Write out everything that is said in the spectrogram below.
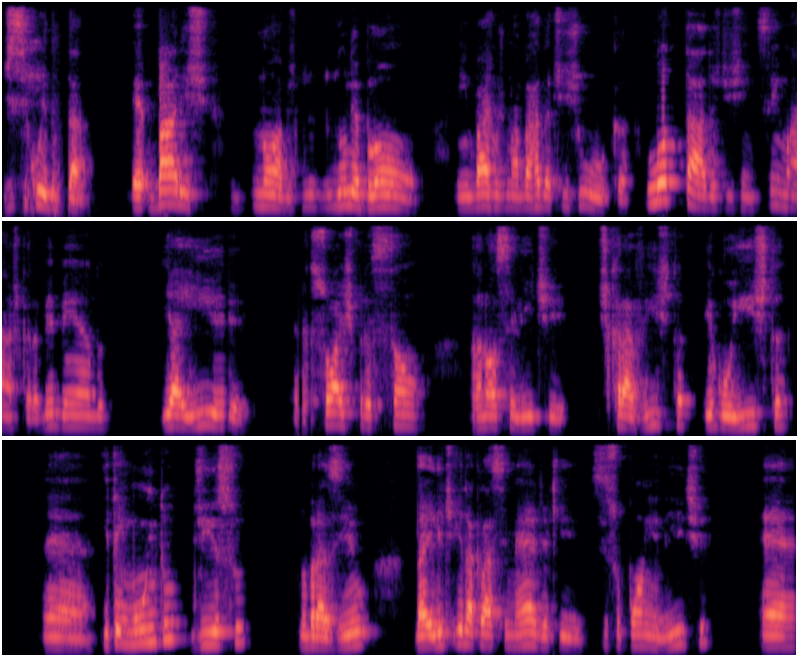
de se cuidar. É, bares nobres no Leblon, em bairros na Barra da Tijuca, lotados de gente sem máscara, bebendo. E aí é só a expressão da nossa elite escravista, egoísta, é, e tem muito disso no Brasil, da elite e da classe média, que se supõe elite. É,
